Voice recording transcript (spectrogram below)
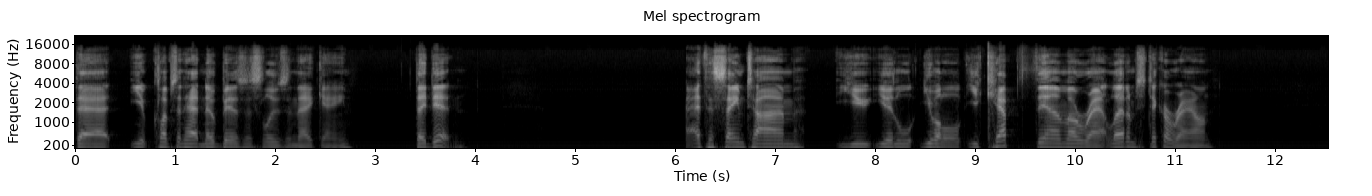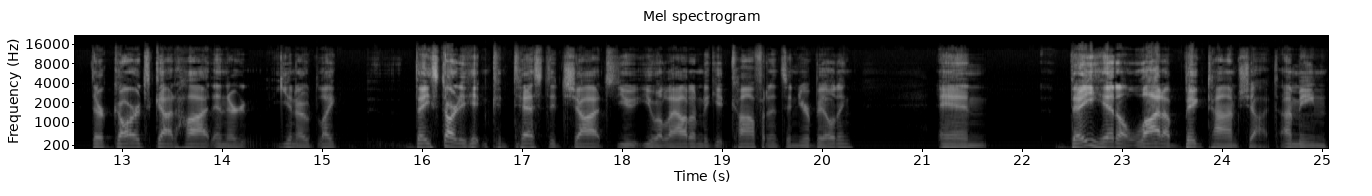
that you know, Clemson had no business losing that game. They didn't. At the same time, you you you you kept them around, let them stick around. Their guards got hot, and they're you know like they started hitting contested shots. You you allowed them to get confidence in your building, and they hit a lot of big time shots. I mean,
